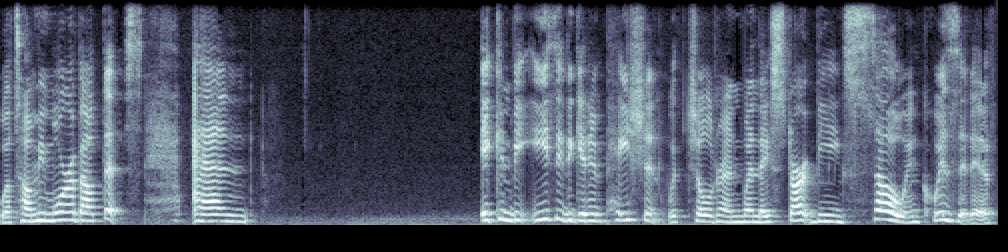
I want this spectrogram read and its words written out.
Well, tell me more about this. And it can be easy to get impatient with children when they start being so inquisitive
